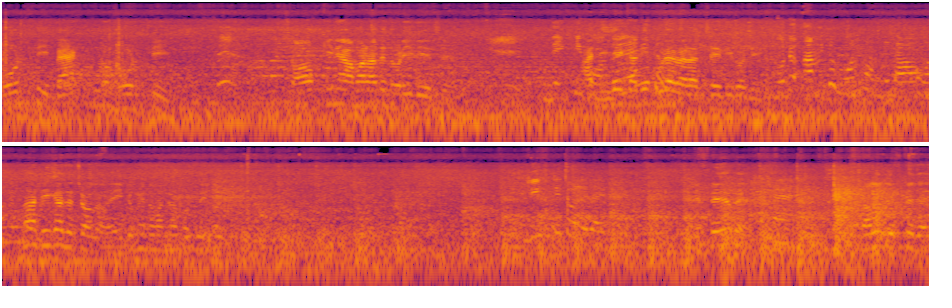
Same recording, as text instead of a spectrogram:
ভর্তি ব্যাগ পুরো ভর্তি। সব কিনে আমার হাতে ধরিয়ে দিয়েছে। আর বন্ধ নিজে খালি ঘুরে বেড়াচ্ছে এদিক ওদিক। আমি তো বললাম যে না ঠিক আছে চলো এইটুকুই তোমার জন্য করতেই লিফটে চলে যাই। লিফটে যাবে? হ্যাঁ। চলো লিফটে যাই।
